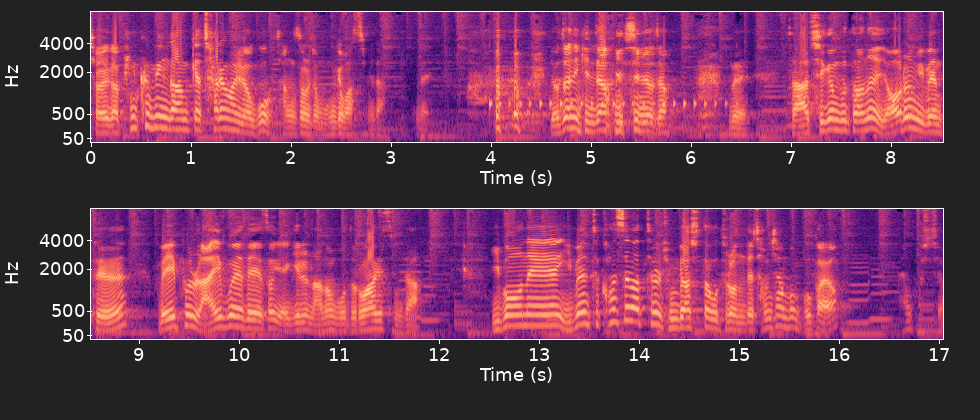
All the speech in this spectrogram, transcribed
저희가 핑크빈과 함께 촬영하려고 장소를 좀 옮겨봤습니다. 네. 여전히 긴장하고 계시죠? 네. 자, 지금부터는 여름 이벤트 메이플 라이브에 대해서 얘기를 나눠보도록 하겠습니다. 이번에 이벤트 컨셉 아트를 준비하셨다고 들었는데 잠시 한번 볼까요? 한번 보시죠.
